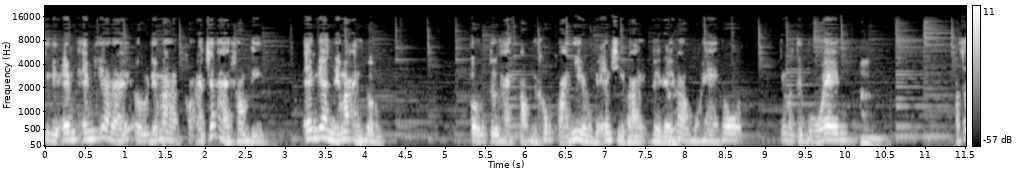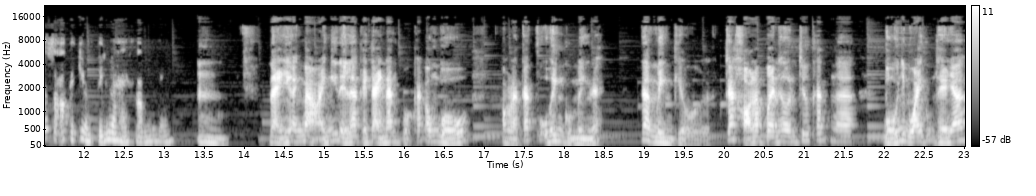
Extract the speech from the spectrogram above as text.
thì em em nghĩ là đấy ừ, nếu mà gọi là chất Hải Phòng thì em nghĩ là nếu mà ảnh hưởng ừ, từ Hải Phòng thì không quá nhiều vì em chỉ vào về đấy ừ. vào mùa hè thôi nhưng mà từ bố em ừ. nó rất rõ cái kiểu tính người Hải Phòng như thế ừ. này như anh bảo anh nghĩ đấy là cái tài năng của các ông bố hoặc là các phụ huynh của mình đấy Tức là mình kiểu chắc khó làm quen hơn chứ các uh, bố như bố anh cũng thế nhá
